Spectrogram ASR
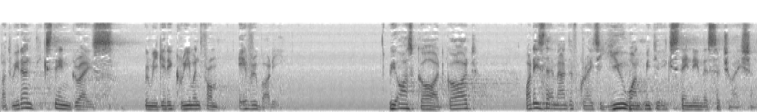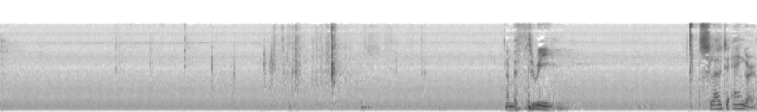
But we don't extend grace when we get agreement from everybody. We ask God, God, what is the amount of grace you want me to extend in this situation? Number three, slow to anger.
